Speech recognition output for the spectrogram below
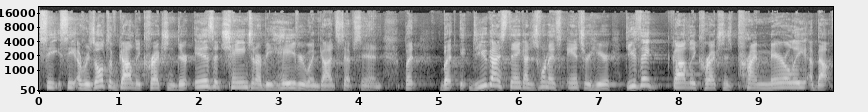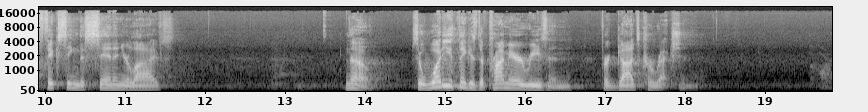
see, see, a result of godly correction, there is a change in our behavior when God steps in. But but do you guys think, I just want to answer here, do you think godly correction is primarily about fixing the sin in your lives? No. So, what do you think is the primary reason for God's correction? The heart.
